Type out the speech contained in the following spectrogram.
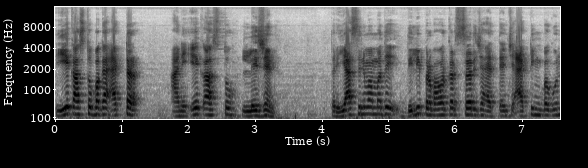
एक असतो बघा ॲक्टर आणि एक असतो लेजेंड तर या सिनेमामध्ये दिलीप प्रभावरकर सर जे आहेत त्यांची ॲक्टिंग बघून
